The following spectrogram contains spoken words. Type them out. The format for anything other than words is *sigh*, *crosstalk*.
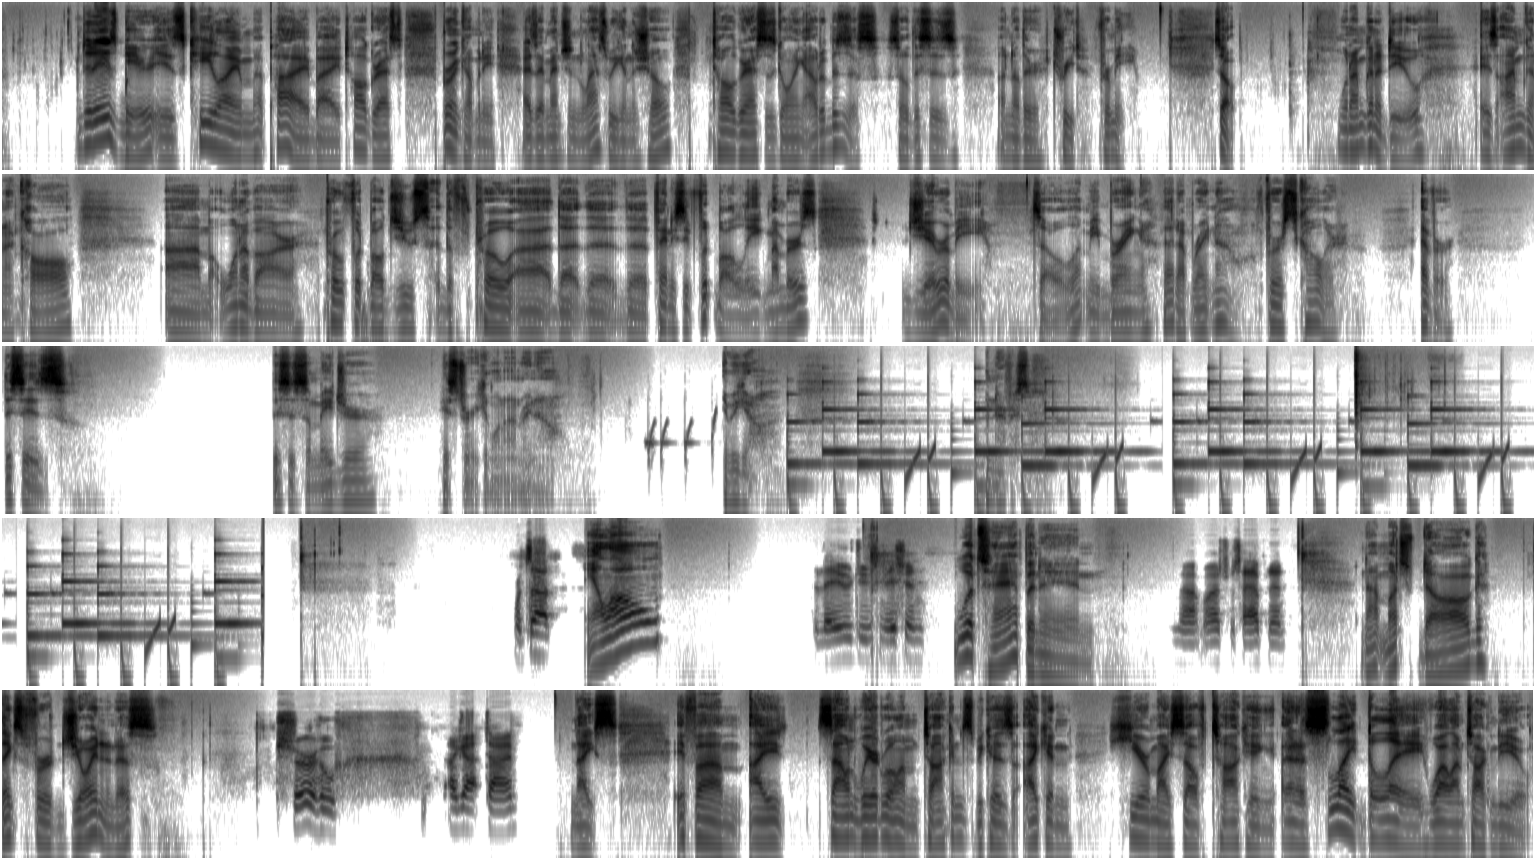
Today's beer is Key Lime Pie by Tallgrass Brewing Company. As I mentioned last week in the show, Tallgrass is going out of business, so this is another treat for me. So, what I'm going to do is I'm going to call um, one of our Pro Football Juice, the pro, uh, the the the Fantasy Football League members, Jeremy. So let me bring that up right now. First caller ever. This is this is some major history going on right now. Here we go. I'm nervous. What's up? Hello? Hello, Juice Nation. What's happening? Not much was happening. Not much, dog. Thanks for joining us. Sure, who? I got time. Nice. If um I sound weird while I'm talking, it's because I can hear myself talking at a slight delay while I'm talking to you.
